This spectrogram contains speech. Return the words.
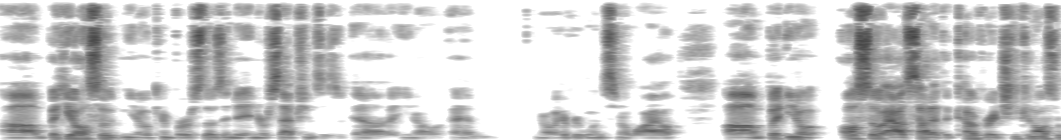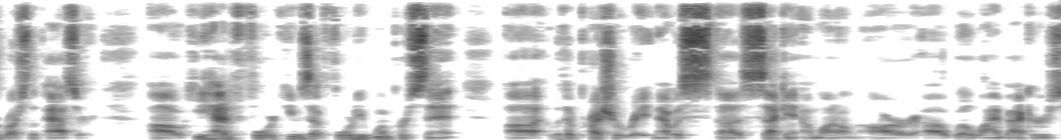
um, but he also, you know, converts those into interceptions, uh, you know, and, you know, every once in a while. Um, but, you know, also outside of the coverage, he can also rush the passer. Uh, he had four, he was at 41%, uh, with a pressure rate, and that was, uh, second among our, uh, will linebackers.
